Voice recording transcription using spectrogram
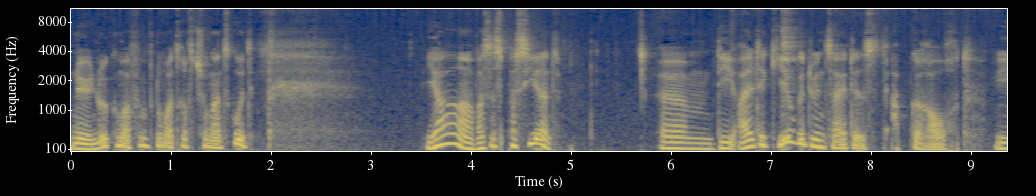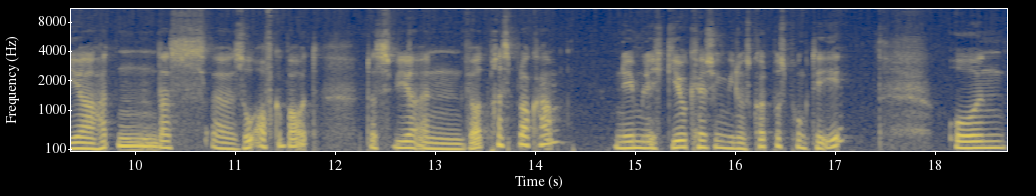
Nö, 0,5 Nummer trifft schon ganz gut. Ja, was ist passiert? Ähm, die alte Geogedöns-Seite ist abgeraucht. Wir hatten das äh, so aufgebaut, dass wir einen WordPress-Blog haben, nämlich geocaching-cottbus.de und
